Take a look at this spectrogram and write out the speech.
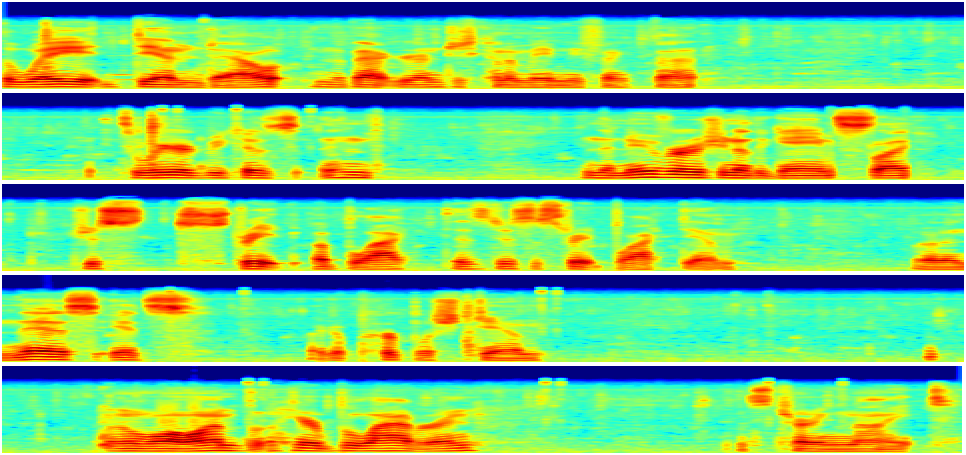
the way it dimmed out in the background just kind of made me think that. It's weird because in in the new version of the game, it's like just straight a black. It's just a straight black dim. But in this, it's like a purplish dim. And while I'm here blabbering, it's turning night.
